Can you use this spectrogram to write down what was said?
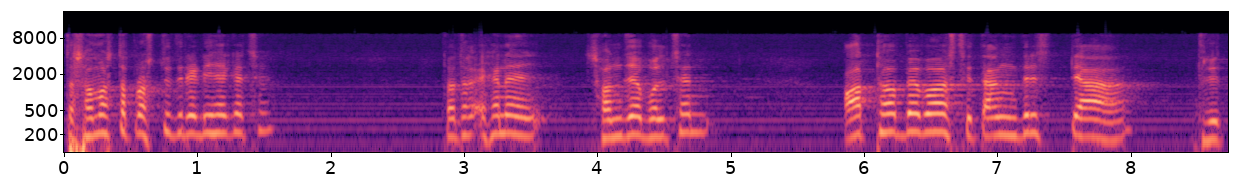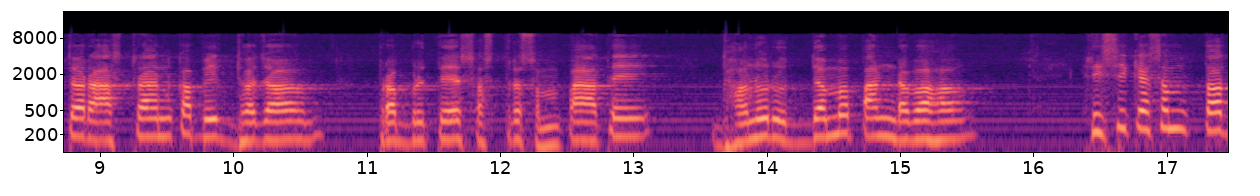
তো সমস্ত প্রস্তুতি রেডি হয়ে গেছে। তথা এখানে সঞ্জয় বলছেন অথ ব্যবস্থিতাং দৃষ্টিয়া ধৃত রাষ্ট্রান কপিধ্বজ প্রবৃতে শস্ত্র সম্পাতে ধনুরুদ্যম পাণ্ডব হৃষিকেশম তদ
